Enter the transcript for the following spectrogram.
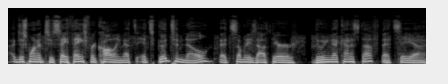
I- just wanted to say thanks for calling. That's it's good to know that somebody's out there doing that kind of stuff. That's a uh,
